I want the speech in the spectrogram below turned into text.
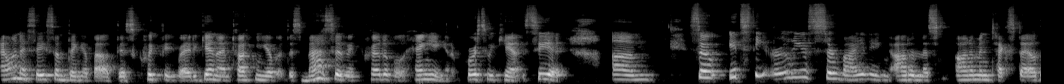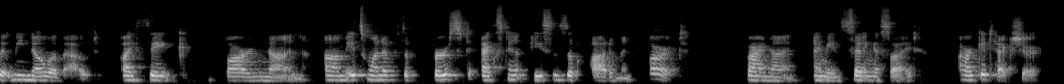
I want to say something about this quickly, right? Again, I'm talking about this massive, incredible hanging, and of course, we can't see it. Um, so, it's the earliest surviving Ottoman, Ottoman textile that we know about, I think, bar none. Um, it's one of the first extant pieces of Ottoman art, bar none. I mean, setting aside architecture.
